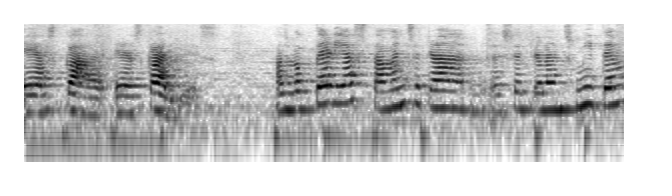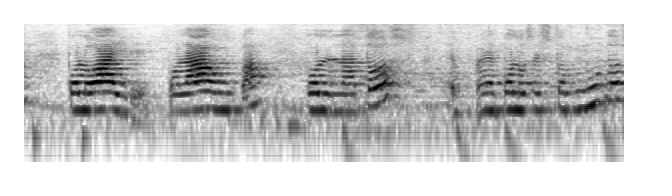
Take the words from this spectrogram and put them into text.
e as, e as caries. As bacterias tamén se, tra se transmiten polo aire, pola auga, pola tos, eh, eh polos estornudos,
